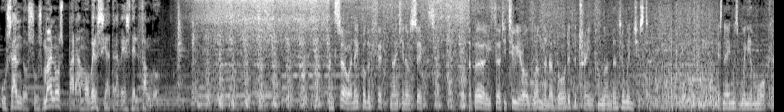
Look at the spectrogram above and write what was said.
usando sus manos para moverse a través del fango. And so, on April the 5th, 1906, a burly 32-year-old Londoner boarded the train from London to Winchester. William Walker.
